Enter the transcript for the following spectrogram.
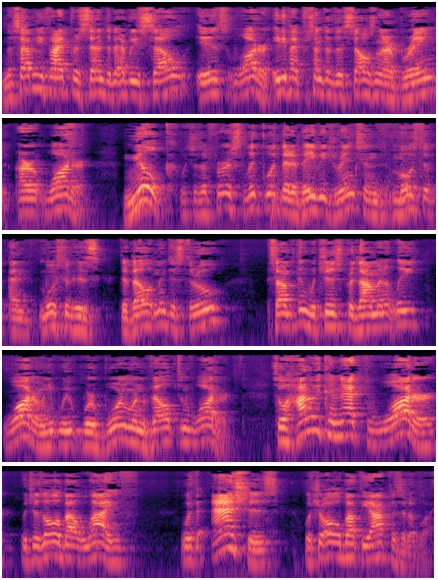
the 75% of every cell is water. 85% of the cells in our brain are water. Milk, which is the first liquid that a baby drinks, and most of and most of his development is through something which is predominantly water. We were born, we're enveloped in water. So how do we connect water, which is all about life, with ashes, which are all about the opposite of life?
